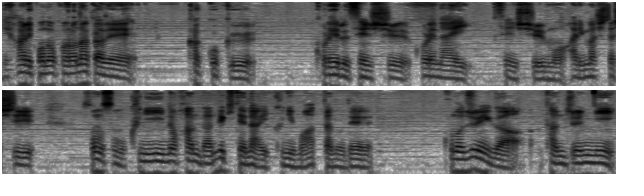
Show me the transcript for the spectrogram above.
やはりこのコロナ禍で各国来れる選手、来れない選手もありましたし、そもそも国の判断で来てない国もあったので、この順位が単純に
